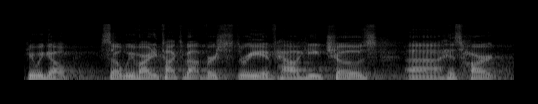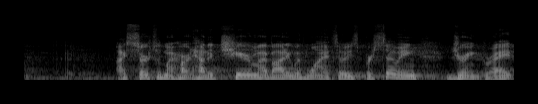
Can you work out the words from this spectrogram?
Here we go. So we've already talked about verse three of how he chose uh, his heart I searched with my heart how to cheer my body with wine. So he's pursuing drink, right?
